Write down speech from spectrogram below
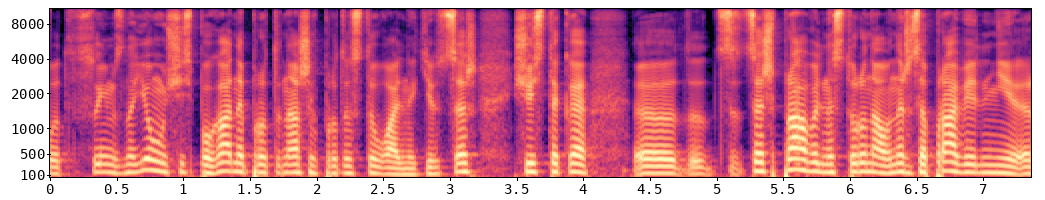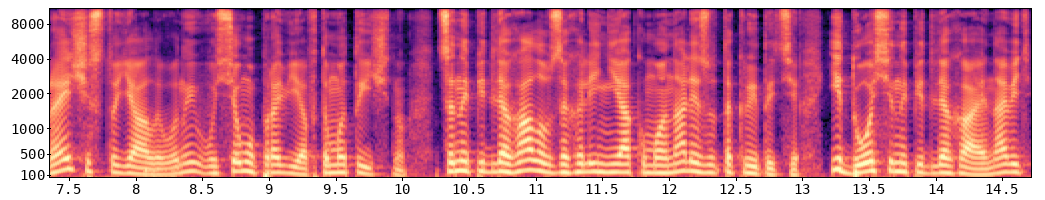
от своїм знайомим щось погане проти наших протестувальників. Це ж щось таке, е, це, це ж правильна сторона. Вони ж за правильні речі стояли. Вони в усьому праві автоматично. Це не підлягало взагалі ніякому аналізу та критиці. І досі не підлягає, навіть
